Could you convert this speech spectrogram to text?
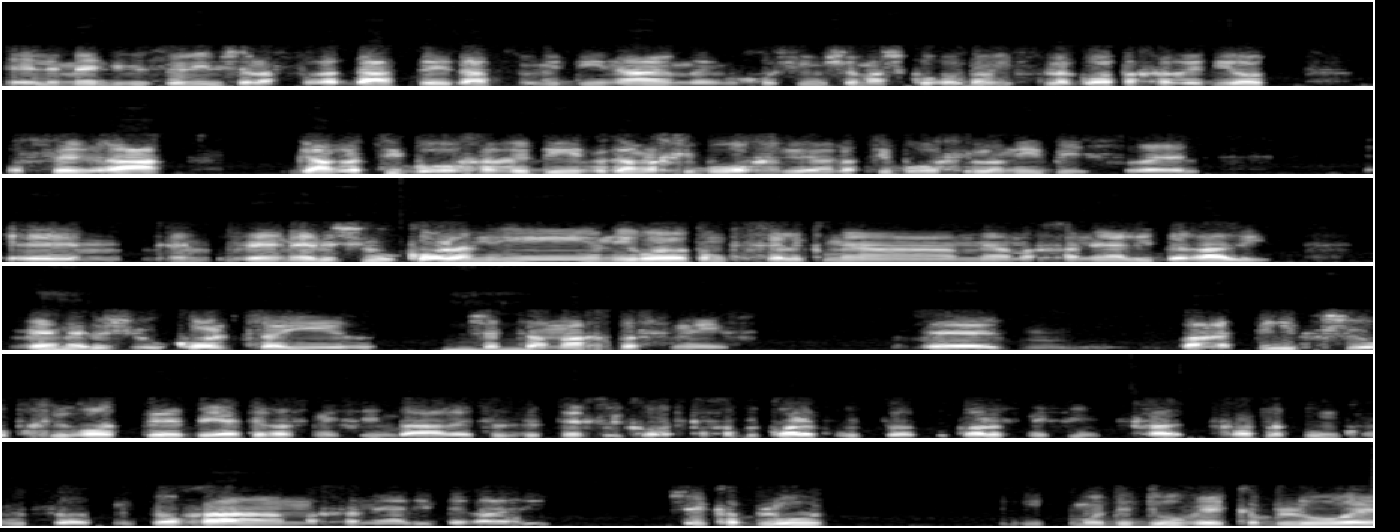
באלמנטים מסוימים של הפרדת דת ומדינה, הם, הם חושבים שמה שקורה במפלגות החרדיות עושה רע גם לציבור החרדי וגם לחיבור, לציבור החילוני בישראל. והם איזשהו קול, אני, אני רואה אותם כחלק מה, מהמחנה הליברלי, והם איזשהו קול צעיר שצמח בסניף, ובעתיד כשיהיו בחירות ביתר הסניפים בארץ, אז זה צריך לקרות ככה בכל הקבוצות, בכל הסניפים, צריכות לקום קבוצות מתוך המחנה הליברלי, שיקבלו, יתמודדו ויקבלו אה,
